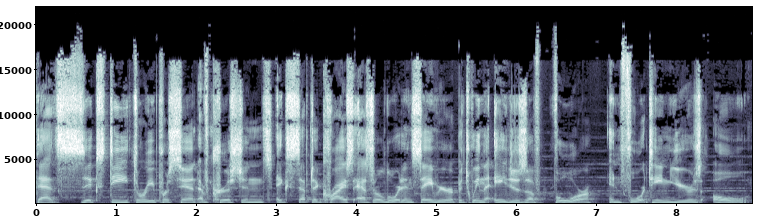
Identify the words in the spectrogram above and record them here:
that 63% of Christians accepted Christ as their Lord and Savior between the ages of 4 and 14 years old.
